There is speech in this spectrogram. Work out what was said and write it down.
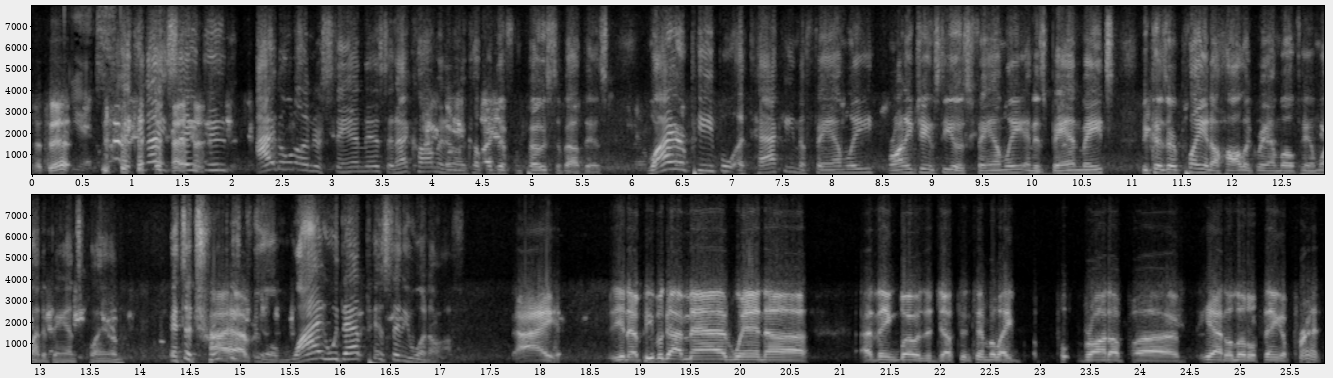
That's it. Yes. Hey, can I say, dude, I don't understand this, and I commented on a couple different posts about this. Why are people attacking the family, Ronnie James Dio's family and his bandmates, because they're playing a hologram of him while the band's playing? It's a have- tribute. Why would that piss anyone off? I, you know, people got mad when uh, I think what was it, Justin Timberlake p- brought up. Uh, he had a little thing of Prince,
